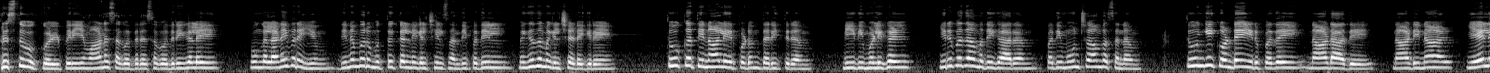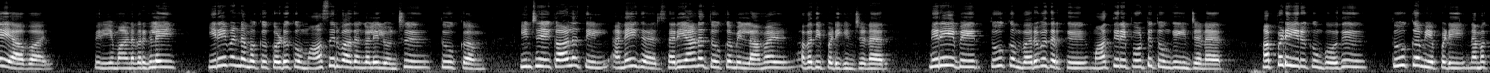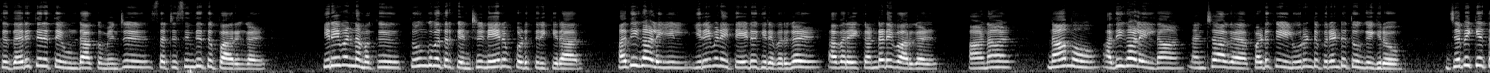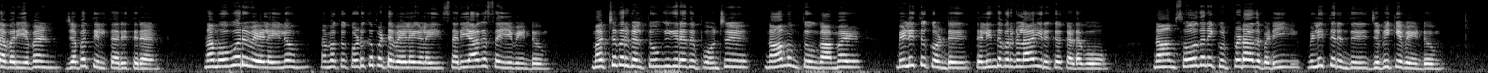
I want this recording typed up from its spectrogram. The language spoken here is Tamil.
கிறிஸ்துவுக்குள் பிரியமான சகோதர சகோதரிகளை உங்கள் அனைவரையும் தினமொரு முத்துக்கள் நிகழ்ச்சியில் சந்திப்பதில் மிகுந்த மகிழ்ச்சி அடைகிறேன். தூக்கத்தினால் ஏற்படும் தரித்திரம் நீதிமொழிகள் இருபதாம் அதிகாரம் பதிமூன்றாம் வசனம். தூங்கிக் கொண்டே இருப்பதை நாடாதே நாடினால் ஏழை ஆவாய். பிரியமானவர்களை இறைவன் நமக்கு கொடுக்கும் ஆசிர்வாதங்களில் ஒன்று தூக்கம். இன்றைய காலத்தில் அநேகர் சரியான தூக்கம் இல்லாமல் அவதிப்படுகின்றனர். நிறைய பேர் தூக்கம் வருவதற்கு மாத்திரை போட்டு தூங்குகின்றனர். அப்படி இருக்கும்போது தூக்கம் எப்படி நமக்கு தரித்திரத்தை உண்டாக்கும் என்று சற்று சிந்தித்து பாருங்கள். இறைவன் நமக்கு தூங்குவதற்கென்று நேரம் கொடுத்திருக்கிறார். அதிகாலையில் இறைவனை தேடுகிறவர்கள் அவரை கண்டடைவார்கள். ஆனால் நாமோ அதிகாலையில்தான் நன்றாக படுக்கையில் உருண்டு பிறண்டு தூங்குகிறோம். ஜபிக்க தவறியவன் ஜெபத்தில் தரித்திரன். நாம் ஒவ்வொரு வேளையிலும் நமக்கு கொடுக்கப்பட்ட வேலைகளை சரியாக செய்ய வேண்டும். மற்றவர்கள் தூங்குகிறது போன்று நாமும் தூங்காமல் விழித்து கொண்டு தெளிந்தவர்களாய் இருக்க கடவோம். நாம் சோதனைக்குட்படாதபடி விழித்திருந்து ஜெபிக்க வேண்டும்.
